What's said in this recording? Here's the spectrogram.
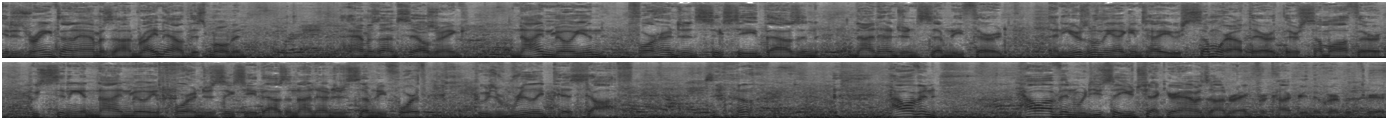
It is ranked on Amazon right now, at this moment. Amazon sales rank 9,468,973rd. And here's one thing I can tell you somewhere out there, there's some author who's sitting at 9,468,974th who's really pissed off. So, how often, how often would you say you check your Amazon rank for conquering the corporate career?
